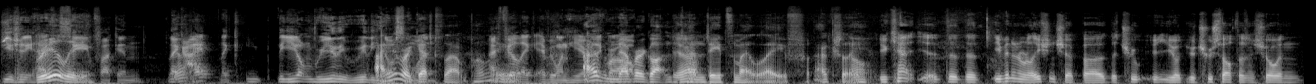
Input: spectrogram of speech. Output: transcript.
usually has Really? the same fucking. Like Yeah. I like you- you don't really really know I never someone. get to that point. I feel like everyone here. I've like, never all- gotten to Yeah. ten dates in my life. Actually, No, you can't. The, the even in a relationship, uh, the true your, your true self doesn't show in.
